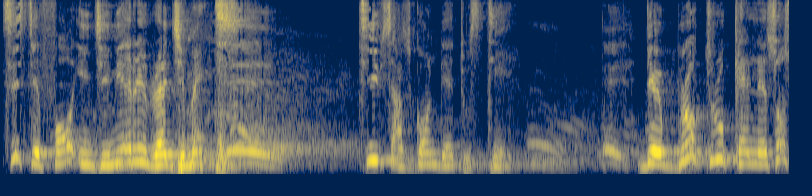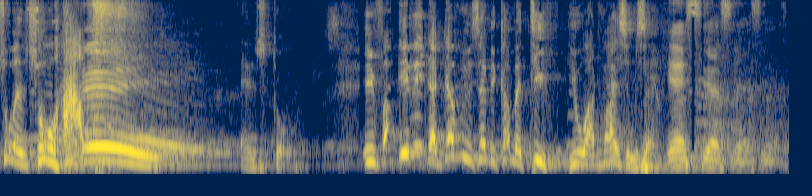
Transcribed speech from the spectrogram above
64 engineering regiment. Thieves has gone there to steal. They broke through Kenneth also and so house and stole. Fact, even the devil himself become a thief, you advise himself. Yes, yes, yes, yes.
